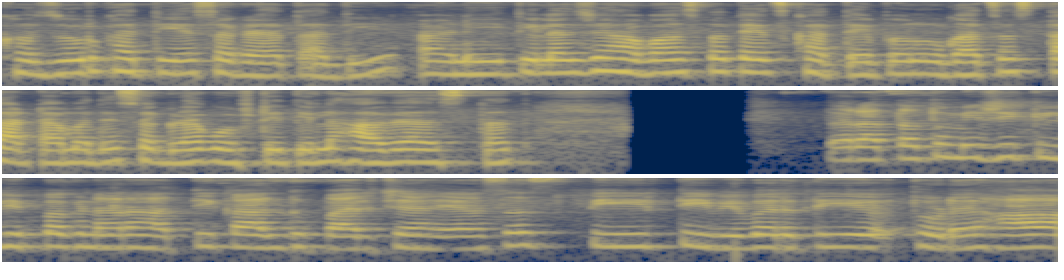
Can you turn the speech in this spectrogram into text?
खजूर खातीये सगळ्यात आधी आणि तिला जे हवं असतं तेच खाते पण उगाच ताटामध्ये सगळ्या गोष्टी तिला हव्या असतात. तर आता तुम्ही जी क्लिप बघणार आहात ती काल दुपारची आहे. असंच ती टी व्हीवरती थोडं हा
